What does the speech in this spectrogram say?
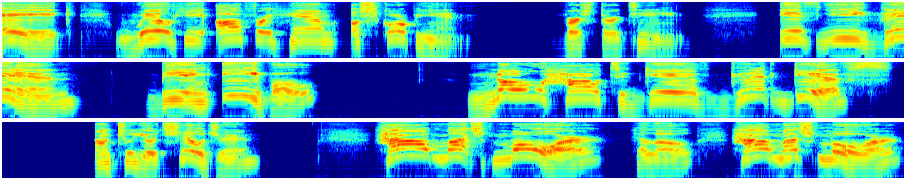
egg, will he offer him a scorpion? Verse 13. If ye then being evil, know how to give good gifts unto your children, how much more, hello, how much more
